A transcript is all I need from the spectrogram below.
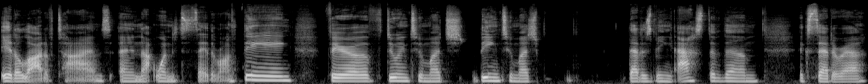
it a lot of times and not wanting to say the wrong thing, fear of doing too much, being too much that is being asked of them, etc.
